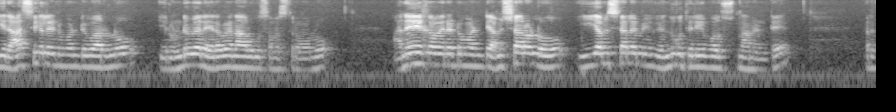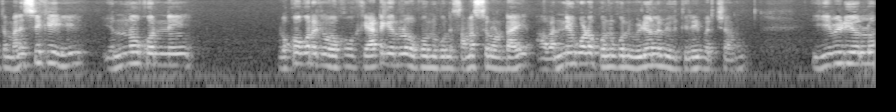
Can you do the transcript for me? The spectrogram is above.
ఈ రాశి కలిగినటువంటి వారిలో ఈ రెండు వేల ఇరవై నాలుగు సంవత్సరంలో అనేకమైనటువంటి అంశాలలో ఈ అంశాలే మీకు ఎందుకు తెలియపరుస్తున్నానంటే ప్రతి మనిషికి ఎన్నో కొన్ని ఒక్కొక్కరికి ఒక్కొక్క కేటగిరీలో కొన్ని కొన్ని సమస్యలు ఉంటాయి. అవన్నీ కూడా కొన్ని కొన్ని వీడియోలో మీకు తెలియపరిచాను. ఈ వీడియోలో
